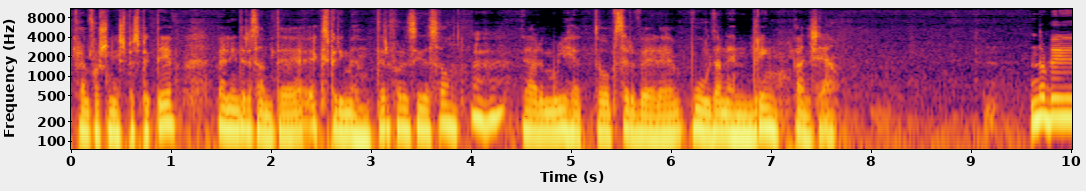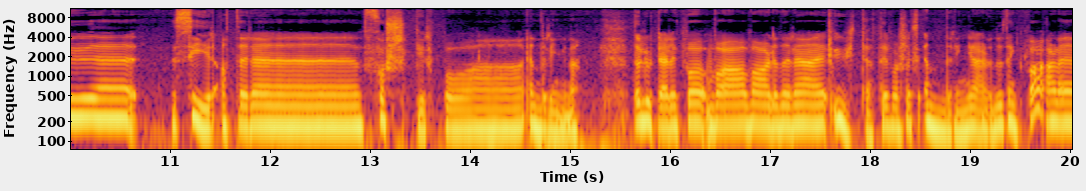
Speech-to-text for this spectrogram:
fra en forskningsperspektiv. Veldig interessante eksperimenter, for å si det sånn. Mm -hmm. Det er en mulighet til å observere hvordan endring kan skje. Når du eh, sier at dere forsker på endringene, da lurte jeg litt på hva, hva, er det dere er ute etter? Hva slags endringer er det du tenker på? Er det,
